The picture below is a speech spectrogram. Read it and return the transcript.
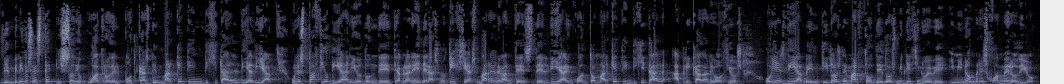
Bienvenidos a este episodio 4 del podcast de Marketing Digital Día a Día, un espacio diario donde te hablaré de las noticias más relevantes del día en cuanto a marketing digital aplicado a negocios. Hoy es día 22 de marzo de 2019 y mi nombre es Juan Merodio.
